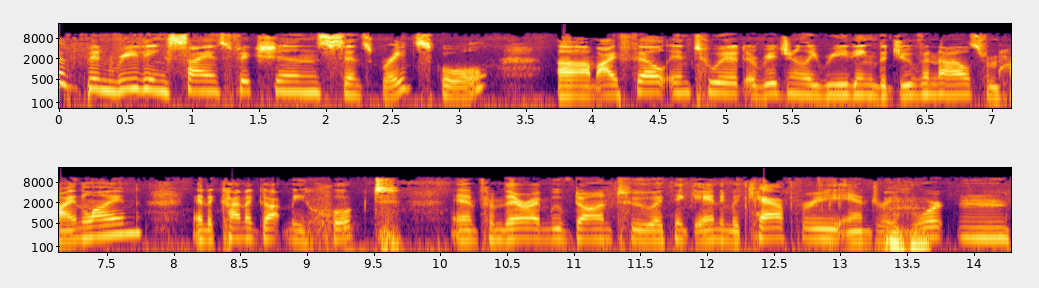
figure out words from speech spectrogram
have been reading science fiction since grade school. Um, I fell into it originally reading the juveniles from Heinlein, and it kind of got me hooked. And from there, I moved on to I think Annie McCaffrey, Andre Norton,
